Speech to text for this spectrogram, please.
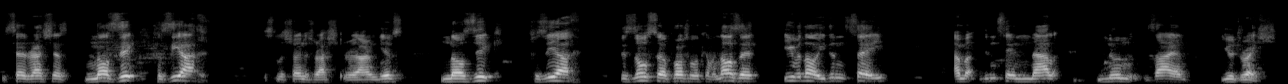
He said, Rashi says, Nazik Kaziach. This is Lashon Rashi Aaron gives. Nazik Kaziach. This is also a person who will become a Nazir, even though he didn't say, um, didn't say Nal, Nun Zion Yudresh.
